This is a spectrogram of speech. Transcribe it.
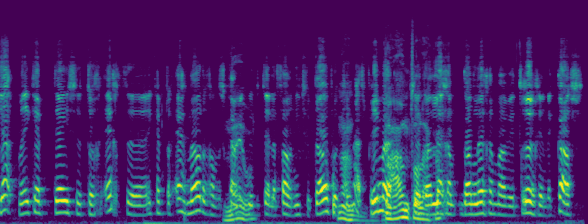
Ja, maar ik heb deze toch echt, uh, ik heb toch echt nodig, anders kan ik nu de telefoon niet verkopen. Nou, dat is prima. Dan, dan, leg hem, dan leg hem maar weer terug in de kast.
